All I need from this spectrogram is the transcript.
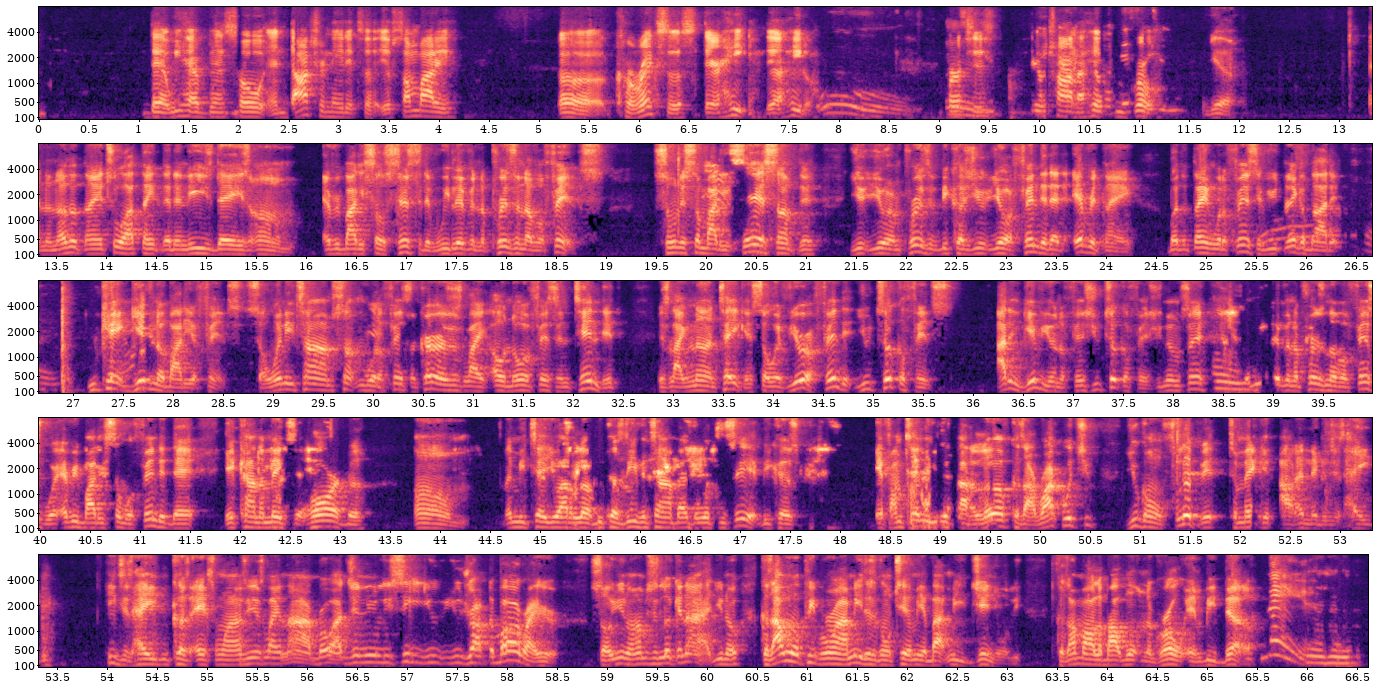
that we have been so indoctrinated to if somebody uh corrects us, they're hating, they're a hater Ooh. versus them trying to help you grow. Yeah. And another thing too, I think that in these days, um, everybody's so sensitive. We live in the prison of offense. Soon as somebody says something, you, you're in prison because you, you're offended at everything. But the thing with offense, if you think about it, you can't give nobody offense. So anytime something with offense occurs, it's like, oh, no offense intended. It's like none taken. So if you're offended, you took offense. I didn't give you an offense. You took offense. You know what I'm saying? Mm. we live in a prison of offense where everybody's so offended that it kind of makes it hard to um let me tell you out of love because even time back to what you said because if I'm telling you this out of love because I rock with you, you gonna flip it to make it oh that nigga just hating. He just hating because X, Y, and Z. It's like, nah, bro, I genuinely see you you dropped the ball right here. So you know, I'm just looking at, you know, because I want people around me that's gonna tell me about me genuinely. Because I'm all about wanting to grow and be better. Man. Mhm.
